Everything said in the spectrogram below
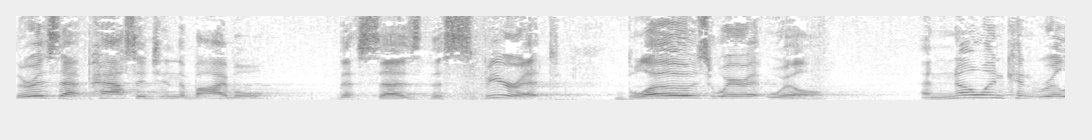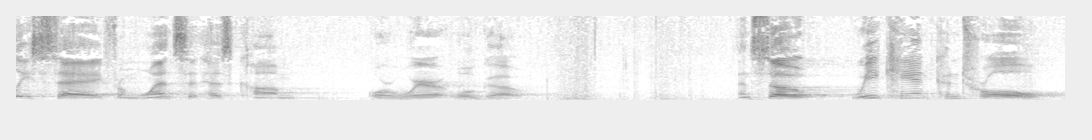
There is that passage in the Bible that says the Spirit blows where it will, and no one can really say from whence it has come or where it will go. And so we can't control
